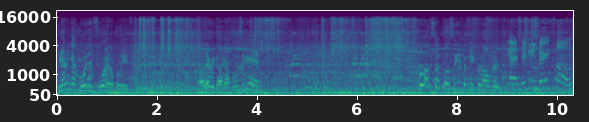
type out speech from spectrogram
we haven't got more than four, I don't believe. Oh, there we go. I got blues again. Oh, I'm so close to getting the pink one over. Yes, they're getting very close.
